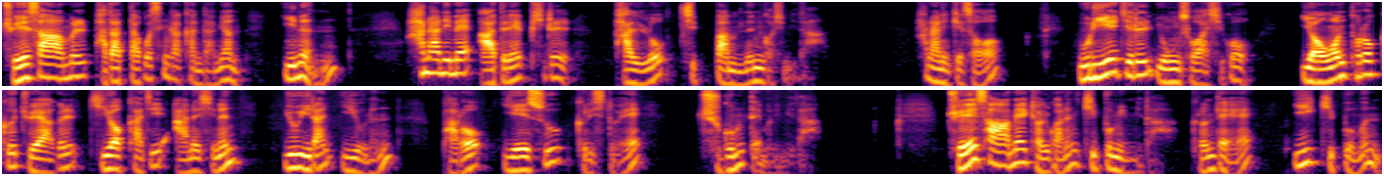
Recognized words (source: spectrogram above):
죄사함을 받았다고 생각한다면 이는 하나님의 아들의 피를 발로 짓밟는 것입니다. 하나님께서 우리의 죄를 용서하시고 영원토록 그 죄악을 기억하지 않으시는 유일한 이유는 바로 예수 그리스도의 죽음 때문입니다. 죄 사함의 결과는 기쁨입니다. 그런데 이 기쁨은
